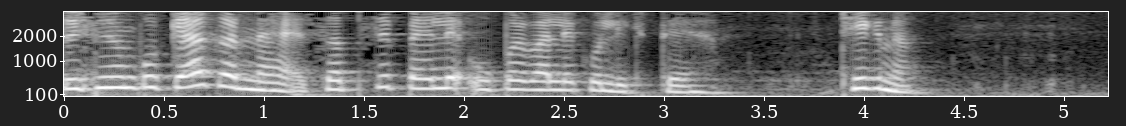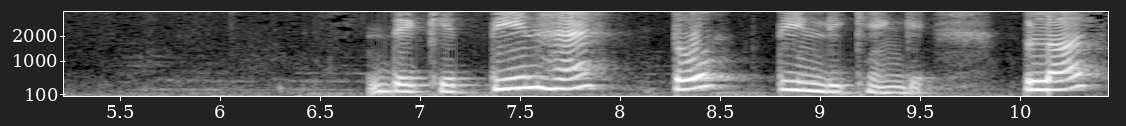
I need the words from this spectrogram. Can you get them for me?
तो इसमें हमको क्या करना है? सबसे पहले ऊपर वाले को लिखते हैं। ठीक ना? देखिए, तीन है तो तीन लिखेंगे। प्लस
